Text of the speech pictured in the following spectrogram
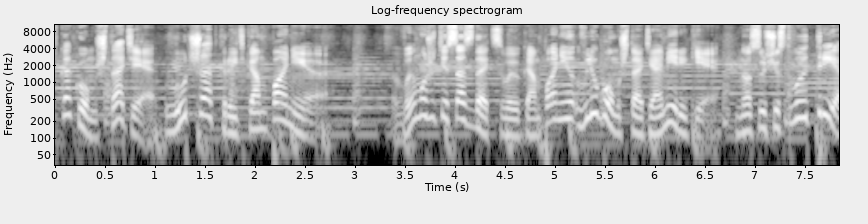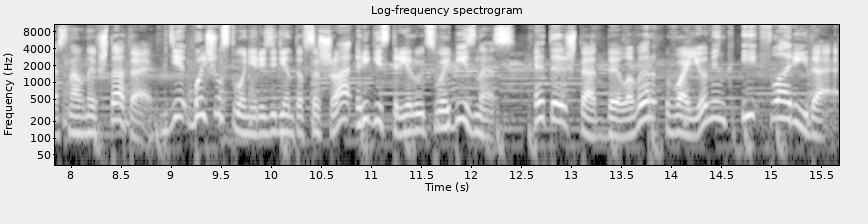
В каком штате лучше открыть компанию? Вы можете создать свою компанию в любом штате Америки, но существует три основных штата, где большинство нерезидентов США регистрируют свой бизнес. Это штат Делавэр, Вайоминг и Флорида.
